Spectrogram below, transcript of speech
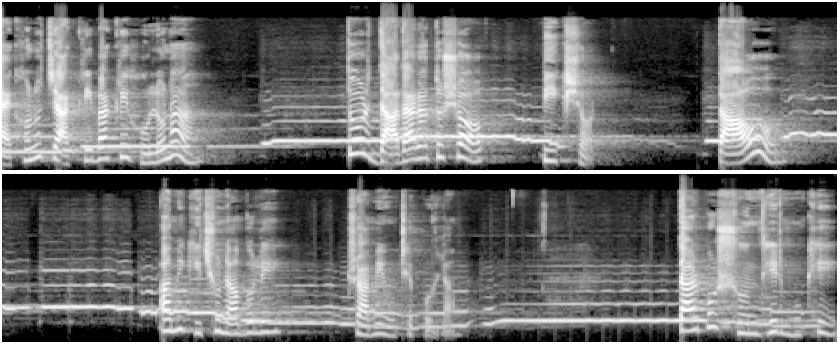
এখনও চাকরি বাকরি হলো না? তোর দাদারা তো সব পিকশর তাও? আমি কিছু না বলে ট্রামে উঠে পড়লাম। তারপর সন্ধ্যের মুখে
